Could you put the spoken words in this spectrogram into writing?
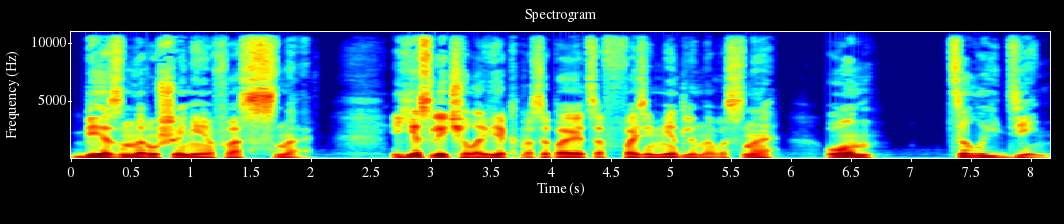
без нарушения фаз сна. Если человек просыпается в фазе медленного сна, он целый день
